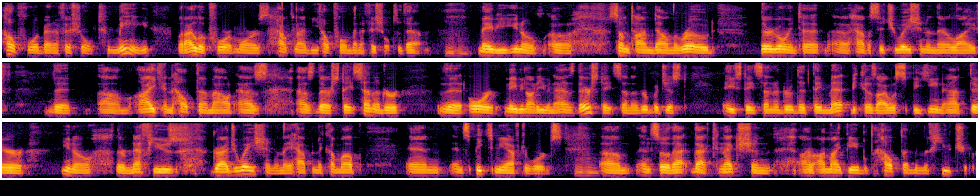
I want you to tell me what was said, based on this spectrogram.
helpful or beneficial to me, but I look for it more as how can I be helpful and beneficial to them. Mm-hmm. Maybe you know, uh, sometime down the road, they're going to uh, have a situation in their life that um, I can help them out as as their state senator. That, or maybe not even as their state senator, but just a state senator that they met because I was speaking at their, you know, their nephew's graduation, and they happen to come up and and speak to me afterwards. Mm-hmm. Um, and so that that connection, I, I, might be able to help them in the future.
